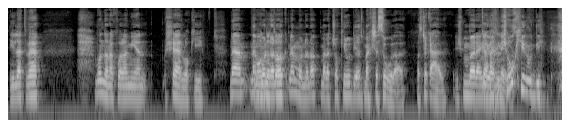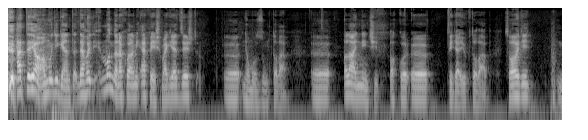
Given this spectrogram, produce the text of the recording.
illetve mondanak valamilyen Sherlocki Nem, nem mondatot. mondanak, nem mondanak, mert a Csoki Rudi az meg se szólal. Az csak áll, és merengően néz. Csóki Rudi. Hát ja, amúgy igen, de hogy mondanak valami epés megjegyzést, ö, nyomozzunk tovább. Ö, a lány nincs itt, akkor ö, figyeljük tovább. Szóval, hogy így, hm,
